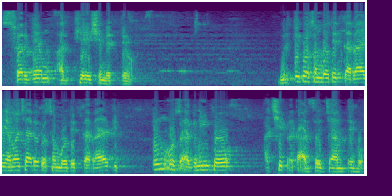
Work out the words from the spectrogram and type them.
स्वर्गम अध्येश मृत्यु। मृत्यु को संबोधित कर रहा है, यमाचार्य को संबोधित कर रहा है कि तुम उस अग्नि को अच्छी प्रकार से जानते हो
